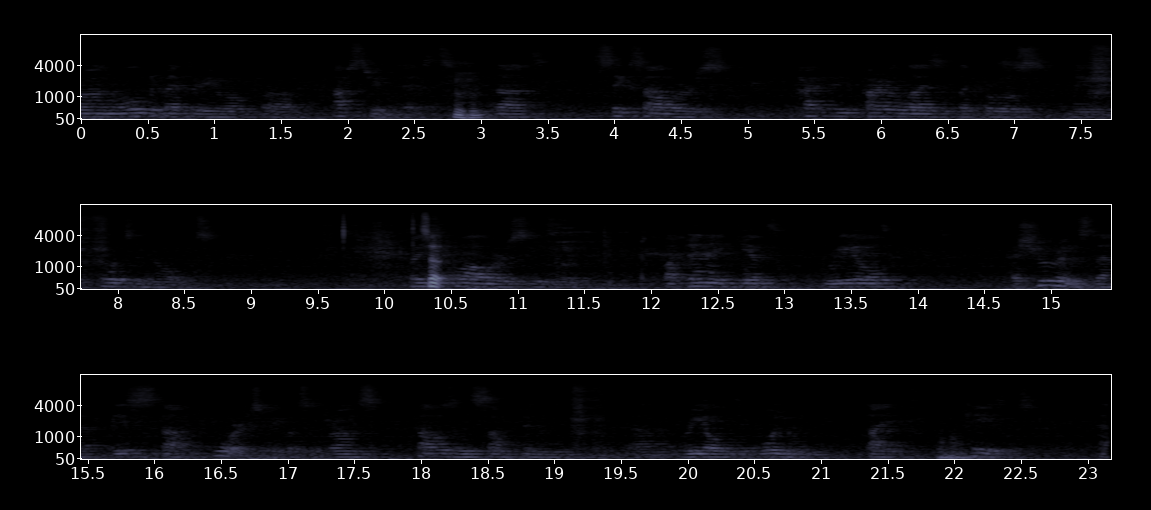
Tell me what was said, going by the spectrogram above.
run all the battery of uh, upstream tests. Mhm. that six hours pa- parallelize it across maybe 40 nodes. So- 24 hours easily. But then I get real assurance that this stuff works because it runs thousand something uh, real deployment type cases. Uh,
